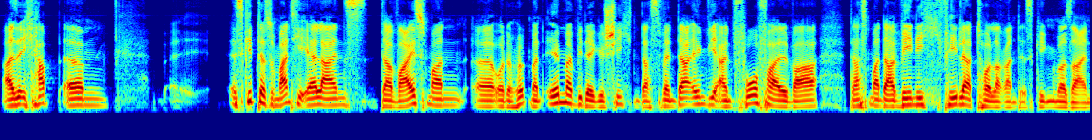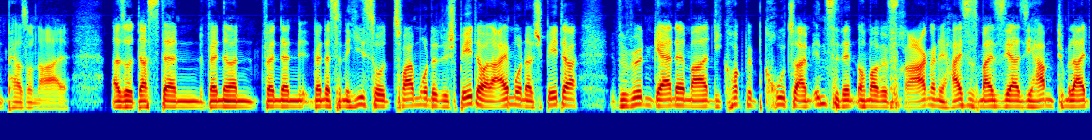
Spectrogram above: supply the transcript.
Also ich habe, ähm, es gibt ja so manche Airlines, da weiß man äh, oder hört man immer wieder Geschichten, dass wenn da irgendwie ein Vorfall war, dass man da wenig fehlertolerant ist gegenüber seinem Personal. Also dass dann, wenn dann, wenn dann, wenn das dann hieß, so zwei Monate später oder ein Monat später, wir würden gerne mal die Cockpit-Crew zu einem Incident nochmal befragen. Und dann heißt es meistens ja, sie haben, tut mir leid,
